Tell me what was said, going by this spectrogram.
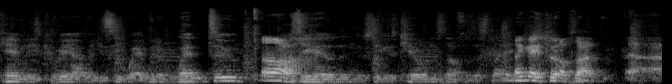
him and his career, we can see where it would have went to. Oh. Obviously, and so he was killed and stuff. It's just like, I think I put up that uh,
